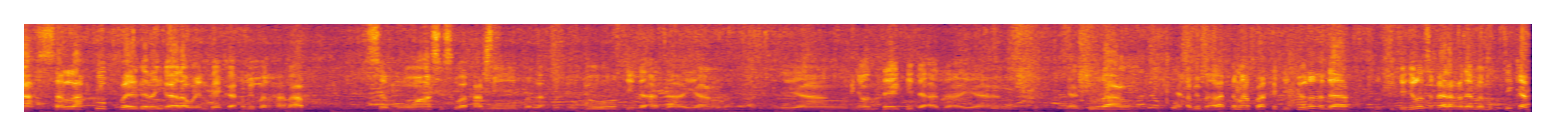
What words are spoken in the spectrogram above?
Nah selaku penyelenggara UNBK kami berharap semua siswa kami berlaku jujur tidak ada yang yang nyontek tidak ada yang yang curang ya kami berharap kenapa kejujuran ada kejujuran sekarang ada membuktikan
